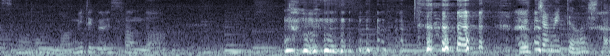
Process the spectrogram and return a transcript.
そうなんだ。見てくれてたんだ。めっちゃ見てました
